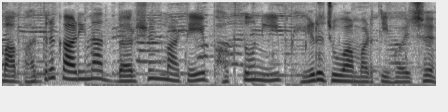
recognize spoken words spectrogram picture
માં ભદ્રકાળીના દર્શન માટે ભક્તોની ભીડ જોવા મળતી હોય છે.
